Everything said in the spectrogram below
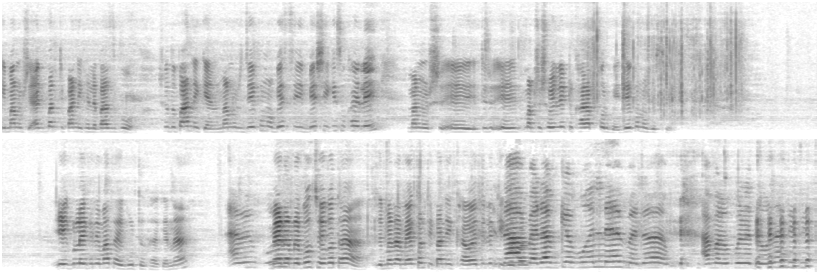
কি মানুষ এক বালতি পানি খেলে বাঁচবো? শুধু পানি কেন? মানুষ যে কোনো বেশি বেশি কিছু খাইলেই মানুষ মানুষের শরীরে একটু খারাপ করবে যে কোনো কিছু। এইগুলাই খালি মাথায় ঘুরতে থাকে না? আমি ম্যাডামরে বলছে এই কথা যে ম্যাডাম এক বালতি পানি খাওয়াই দিলে কি না? ম্যাডামকে বললে ম্যাডাম আমার উপরে দৌড়ানি দিত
